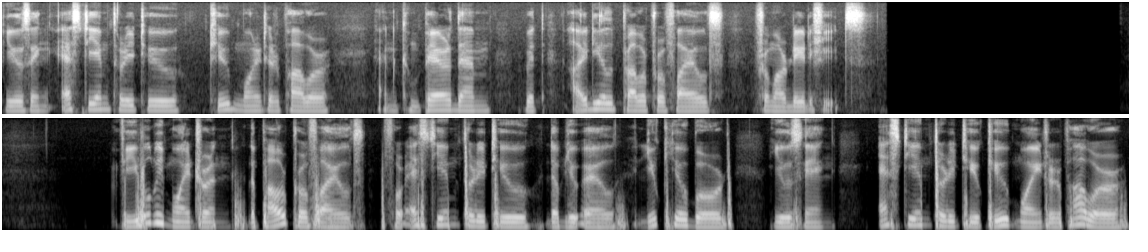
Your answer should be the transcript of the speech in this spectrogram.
using STM32 Cube Monitor Power and compare them with ideal power profiles from our datasheets. We will be monitoring the power profiles for STM32WL Nucleo board using STM32 Cube Monitor Power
